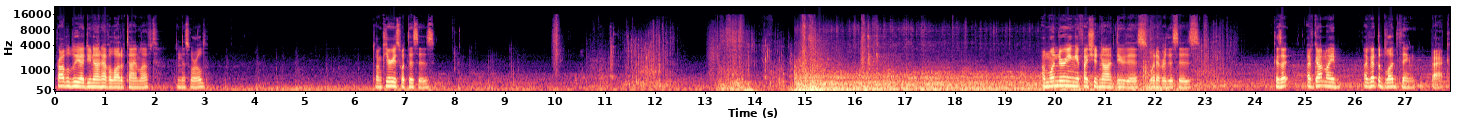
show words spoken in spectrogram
Probably I do not have a lot of time left in this world. So I'm curious what this is. I'm wondering if I should not do this, whatever this is. Cause I I've got my I've got the blood thing back.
